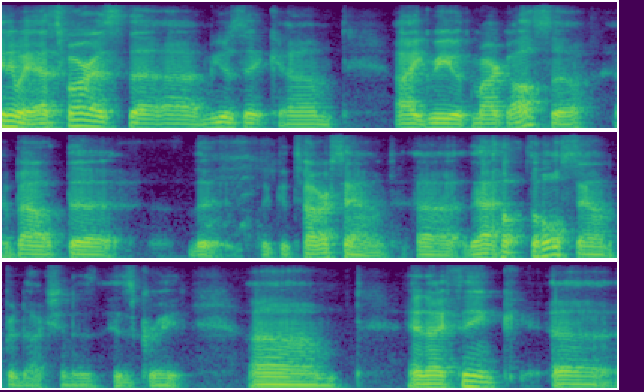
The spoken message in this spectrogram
anyway, as far as the uh, music, um, I agree with Mark also about the the, the guitar sound. Uh, that the whole sound production is is great, um, and I think uh,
